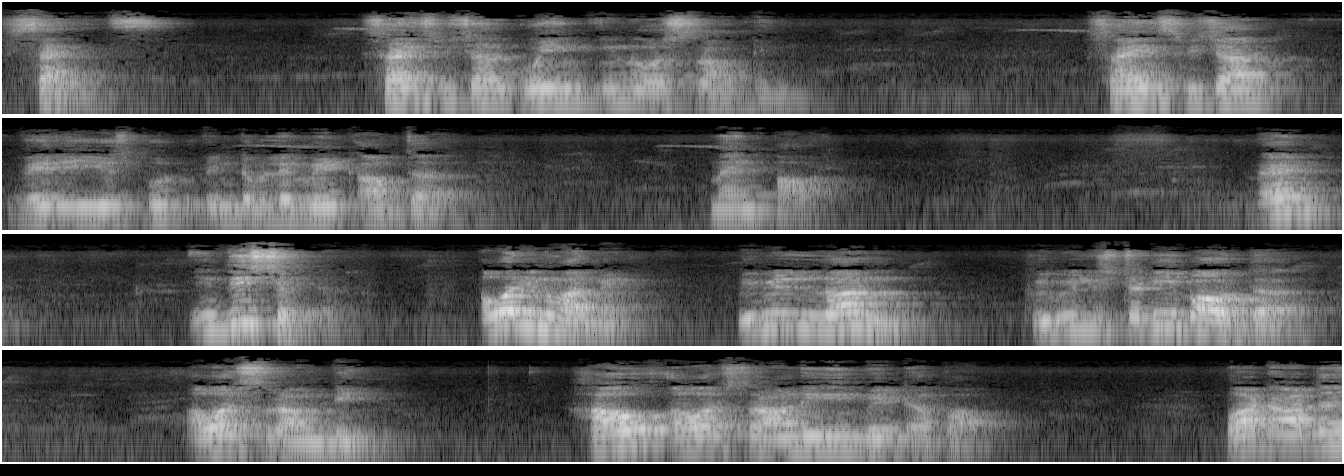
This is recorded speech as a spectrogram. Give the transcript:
science science which are going in our surrounding, science which are very useful in development of the manpower. And in this chapter, our environment, we will learn, we will study about the our surrounding, how our surrounding is made up of, what are the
